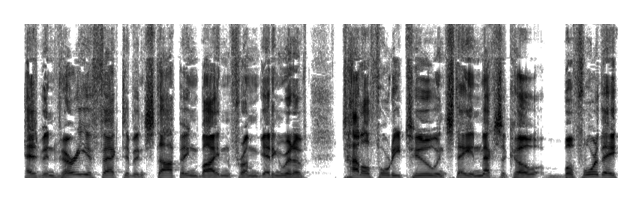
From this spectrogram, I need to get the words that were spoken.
Has been very effective in stopping Biden from getting rid of Title 42 and stay in Mexico. Before they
